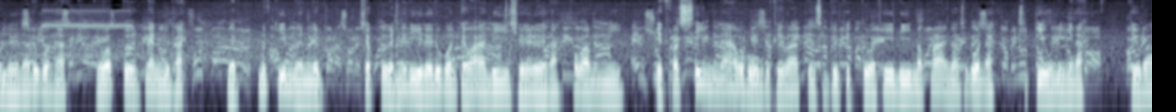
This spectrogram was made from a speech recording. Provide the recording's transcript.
ดเลยนะทุกคนนะ ถือว่าเปิดแม่นอยู่นะแบบเมื่อกี้เหมือนแบบจะเปิดไม่ดีเลยทุกคนแต่ว่าดีเฉยเลยนะ เพราะว่ามันมีเอ็ดคอสซิ่งนะโอ้โหถือว่าเป็นสกิลติดตัวที่ดีมากๆนะทุกคนนะสกิลนี้นะถือว่า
